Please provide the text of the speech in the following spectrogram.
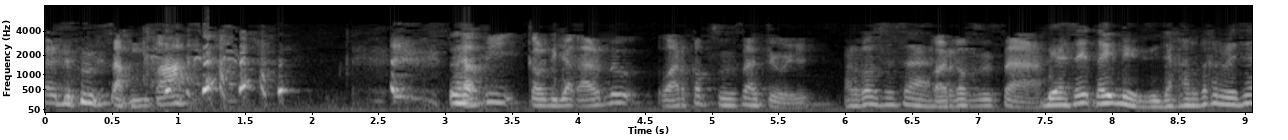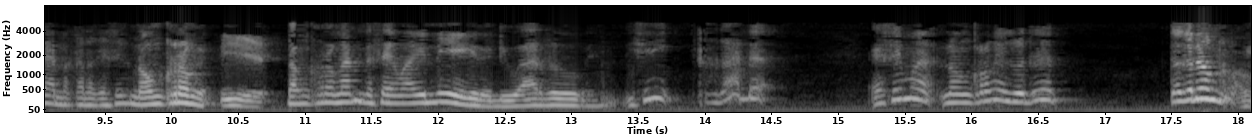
Aduh, sampah. Tapi kalau di Jakarta tuh warkop susah cuy. Warkop susah. Warkop susah. Biasanya tadi nih di Jakarta kan biasanya anak-anak SMA nongkrong ya. Iya. Tongkrongan SMA ini gitu di warung. Di sini kagak ada. SMA nongkrongnya gue lihat kagak nongkrong.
